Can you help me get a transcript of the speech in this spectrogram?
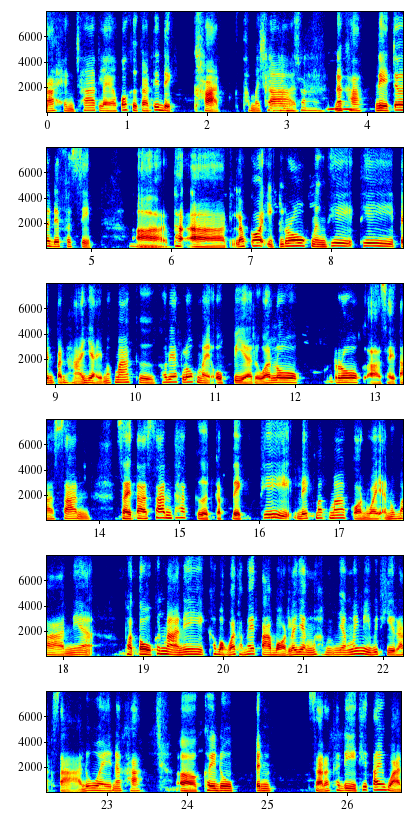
ระแห่งชาติแล้วก็คือการที่เด็กขาดธรรมค่ะชาธรรมติชาตินะคะ nature deficit อ่าถ้าอ่า แล้วก็อีกโรคหนึ่งที่ที่เป็นปัญหาใหญ่มากๆ คือเขาเรียกโรคไมโอเปีย หรือว่าโรคโรคสายตาสั้น สายตาสั้นถ้าเกิดกับเด็กที่เล็กมาก ๆ ก่อนวัยอนุบาลเนี่ยพอโตขึ้นมานี่เขาบอกว่าทำให้ตาบอดแล้วยังยังไม่มีวิธีรักษาด้วยนะคะเเคยดูเป็นสารคดีที่ไต้หวัน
